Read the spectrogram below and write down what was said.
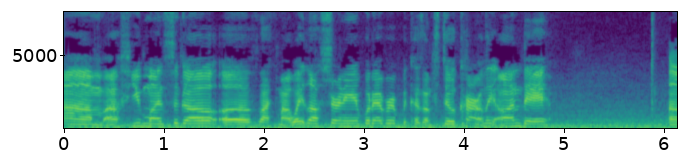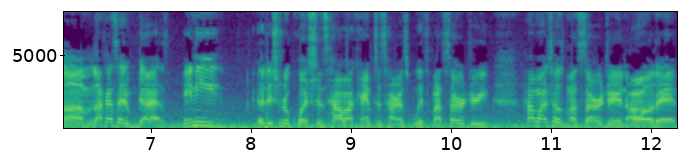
um, a few months ago of like my weight loss journey or whatever because I'm still currently on that. Um, like I said, if you got any additional questions, how I came to terms with my surgery, how I chose my surgery and all that,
